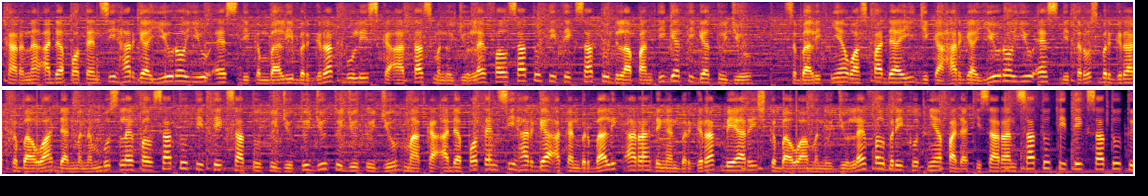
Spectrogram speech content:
karena ada potensi harga Euro USD kembali bergerak bullish ke atas menuju level 1.18337 Sebaliknya waspadai jika harga Euro USD terus bergerak ke bawah dan menembus level 1.17777 maka ada potensi harga akan berbalik arah dengan bergerak bearish ke bawah menuju level berikutnya pada kisaran 1.17537.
